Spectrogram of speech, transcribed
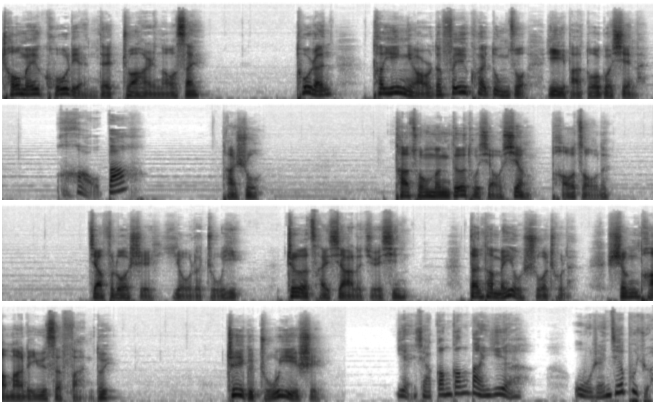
愁眉苦脸的抓耳挠腮。突然。他以鸟的飞快动作，一把夺过信来。好吧，他说。他从蒙德图小巷跑走了。加弗洛什有了主意，这才下了决心，但他没有说出来，生怕玛丽·约瑟反对。这个主意是：眼下刚刚半夜，五人街不远，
